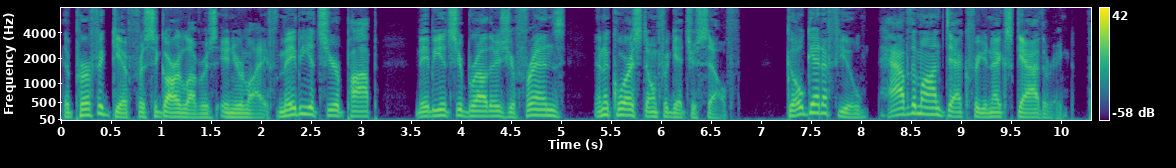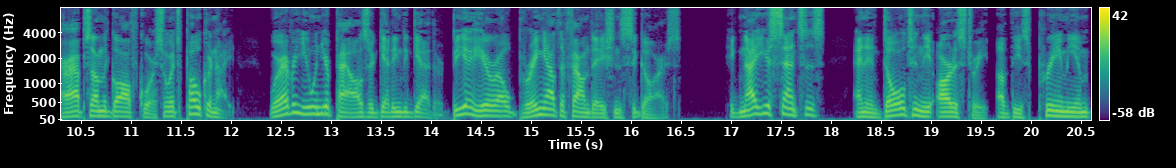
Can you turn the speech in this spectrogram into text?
the perfect gift for cigar lovers in your life. Maybe it's your pop, maybe it's your brothers, your friends, and of course, don't forget yourself. Go get a few, have them on deck for your next gathering, perhaps on the golf course or it's poker night. Wherever you and your pals are getting together, be a hero, bring out the Foundation cigars. Ignite your senses and indulge in the artistry of these premium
